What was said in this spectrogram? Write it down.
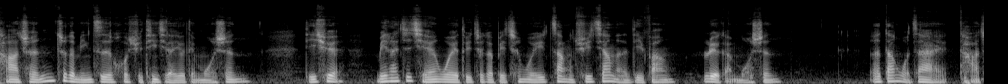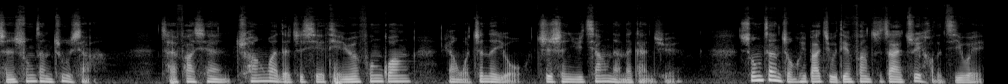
塔城这个名字或许听起来有点陌生，的确，没来之前我也对这个被称为藏区江南的地方略感陌生。而当我在塔城松赞住下，才发现窗外的这些田园风光，让我真的有置身于江南的感觉。松赞总会把酒店放置在最好的机位，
